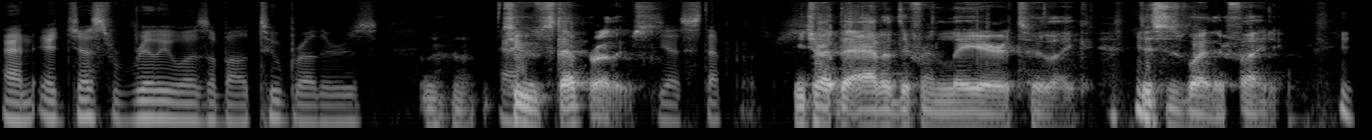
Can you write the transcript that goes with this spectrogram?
And it just really was about two brothers, hmm Two stepbrothers. yes, stepbrothers. He tried to add a different layer to like, this is why they're fighting.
